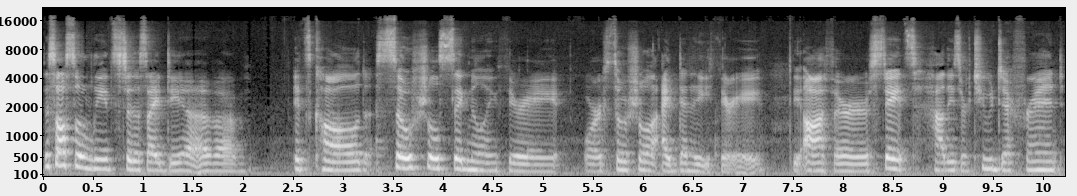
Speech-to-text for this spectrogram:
This also leads to this idea of um, it's called social signaling theory or social identity theory. The author states how these are two different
